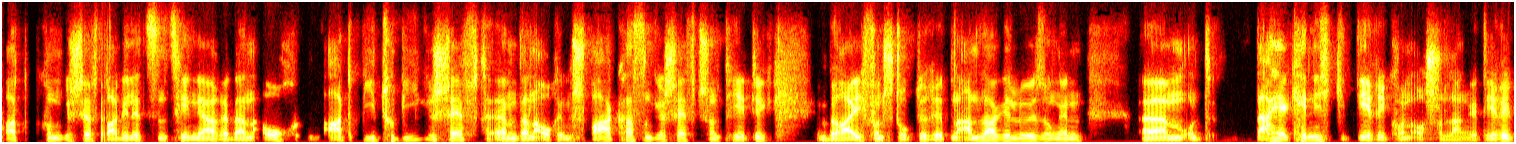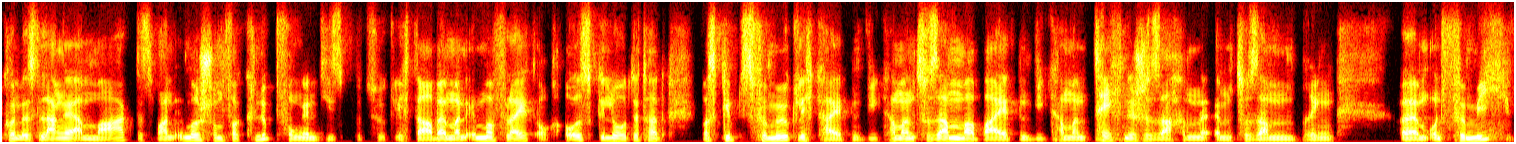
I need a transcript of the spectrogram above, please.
Privatkundengeschäft, war die letzten zehn Jahre dann auch Art B2B-Geschäft, ähm, dann auch im Sparkassengeschäft schon tätig, im Bereich von strukturierten Anlagelösungen. Ähm, und daher kenne ich Dericon auch schon lange. Dericon ist lange am Markt. Es waren immer schon Verknüpfungen diesbezüglich da, weil man immer vielleicht auch ausgelotet hat, was gibt es für Möglichkeiten, wie kann man zusammenarbeiten, wie kann man technische Sachen ähm, zusammenbringen. Ähm, und für mich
